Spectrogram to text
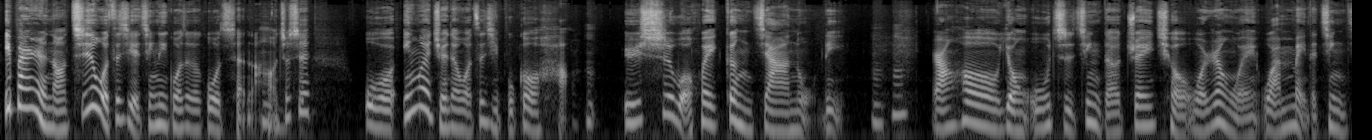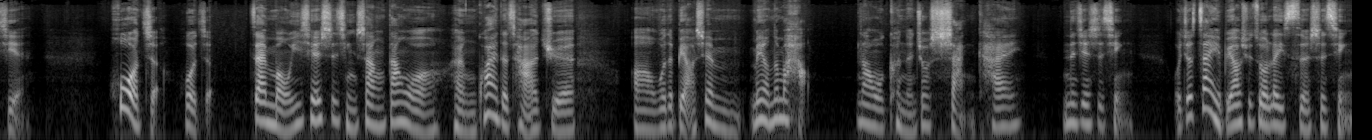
一般人哦，其实我自己也经历过这个过程了哈，就是我因为觉得我自己不够好，于是我会更加努力，嗯哼，然后永无止境的追求我认为完美的境界，或者或者在某一些事情上，当我很快的察觉，呃，我的表现没有那么好，那我可能就闪开那件事情，我就再也不要去做类似的事情。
